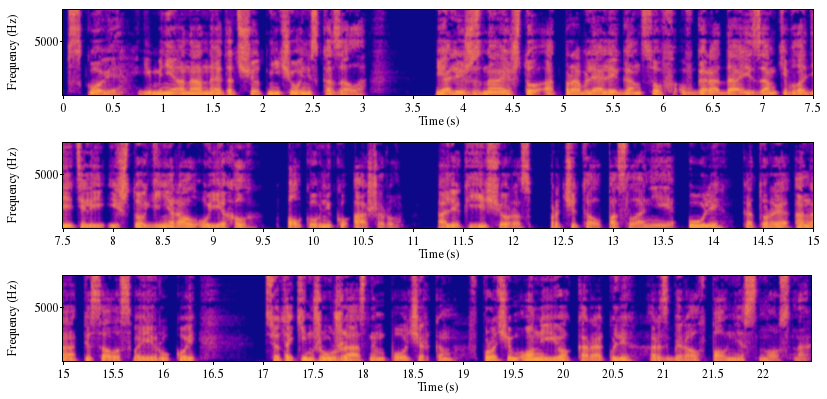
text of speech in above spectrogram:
Пскове, и мне она на этот счет ничего не сказала. Я лишь знаю, что отправляли гонцов в города и замки владетелей, и что генерал уехал к полковнику Ашеру». Олег еще раз прочитал послание Ули, которое она писала своей рукой, все таким же ужасным почерком. Впрочем, он ее каракули разбирал вполне сносно.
